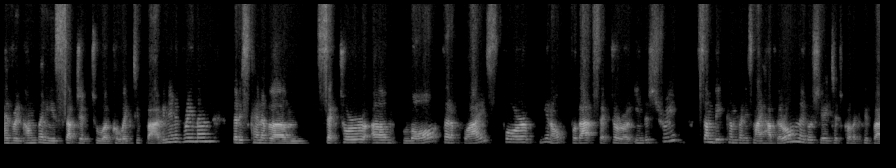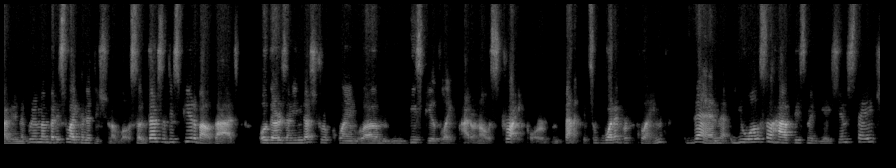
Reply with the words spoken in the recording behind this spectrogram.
every company is subject to a collective bargaining agreement that is kind of a um, sector um, law that applies for, you know, for that sector or industry. Some big companies might have their own negotiated collective bargaining agreement, but it's like an additional law. So there's a dispute about that, or there's an industrial claim um, dispute like i don't know a strike or benefits or whatever claim then you also have this mediation stage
